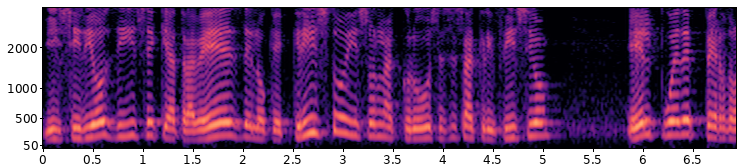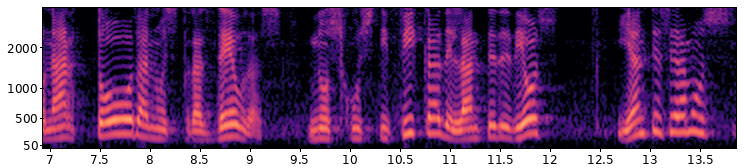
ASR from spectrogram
Y si Dios dice que a través de lo que Cristo hizo en la cruz, ese sacrificio, Él puede perdonar todas nuestras deudas, nos justifica delante de Dios. Y antes éramos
